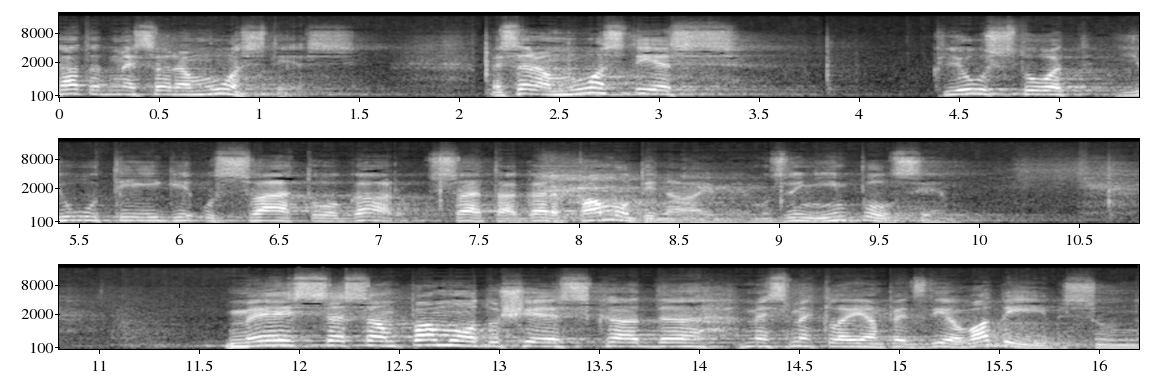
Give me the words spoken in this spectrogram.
Kā tad mēs varam mosties? Mēs varam mosties, kļūstot jūtīgi uz svēto garu, uz svētā gara pamudinājumiem, uz viņa impulsiem. Mēs esam pamodušies, kad eh, mēs meklējam pēc dieva vadības un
